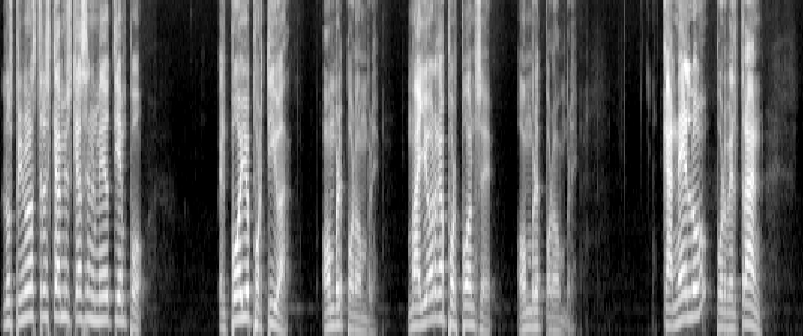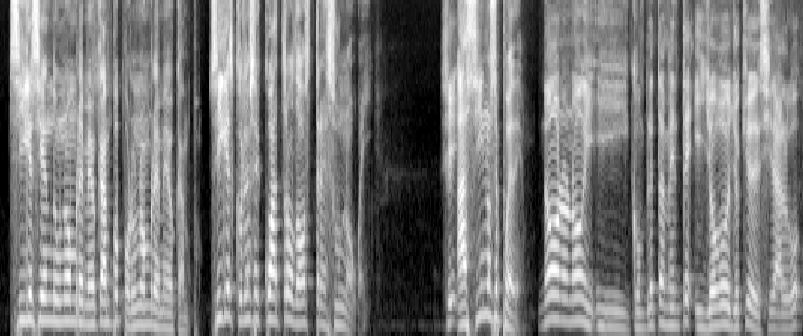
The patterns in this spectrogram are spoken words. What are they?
Los primeros tres cambios que hacen en el medio tiempo. El pollo por Tiva, hombre por hombre. Mayorga por Ponce, hombre por hombre. Canelo por Beltrán. Sigue siendo un hombre de medio campo por un hombre de medio campo. Sigues con ese 4-2-3-1, güey. Sí. Así no se puede. No, no, no, y, y completamente. Y yo, yo quiero decir algo.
